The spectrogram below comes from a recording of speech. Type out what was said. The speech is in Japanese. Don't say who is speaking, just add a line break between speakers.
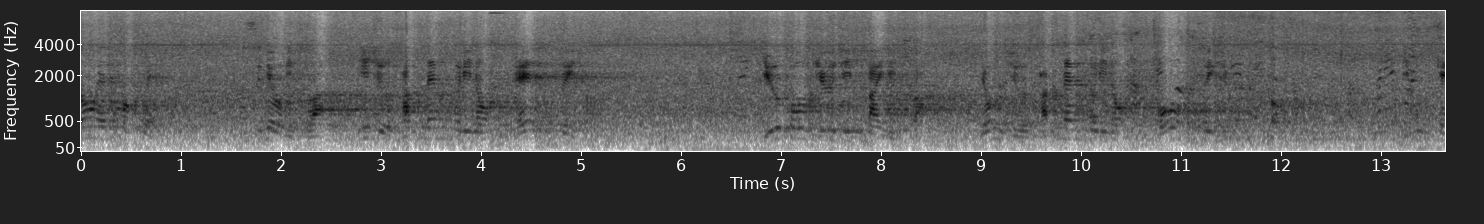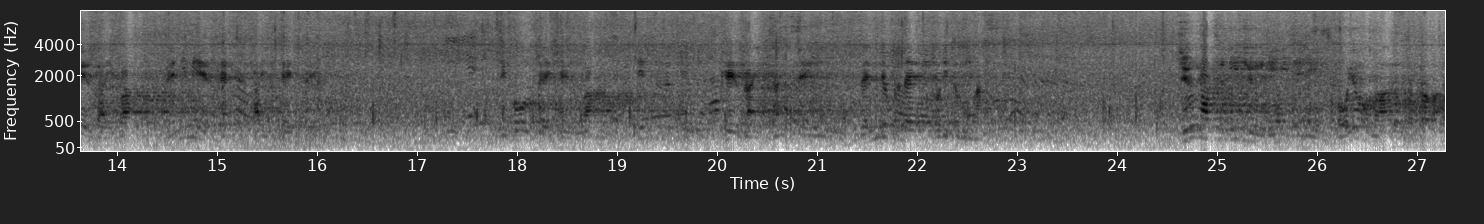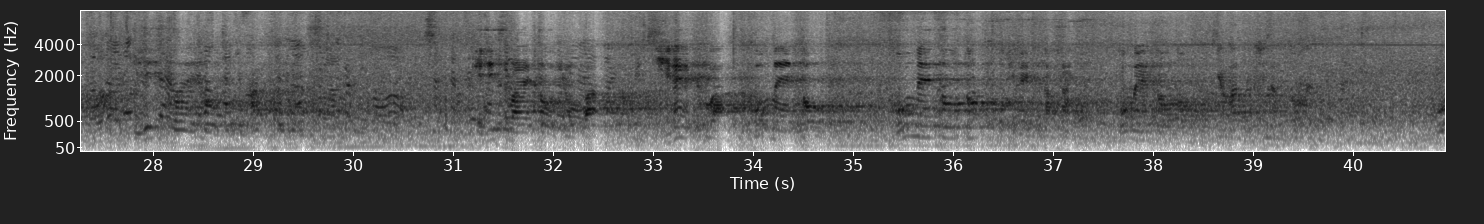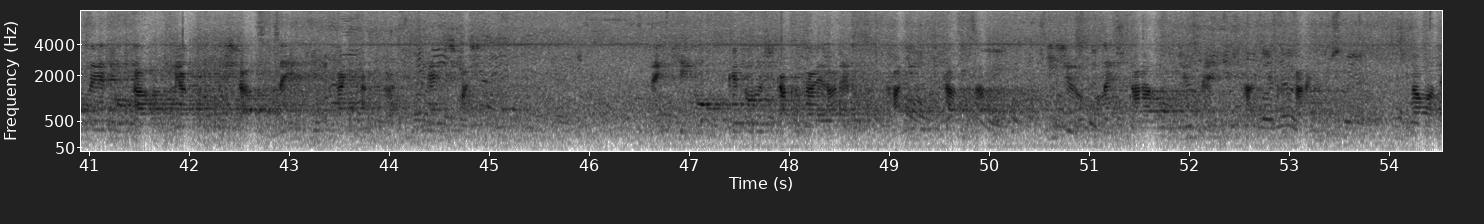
荘園国営失業率は23年ぶりの低水準有効求人倍率は43年ぶりの高水準と日本経済は目に見えて再生しています。自公政権は引き続き経済再生に全力で取り組みます。10月22日にご用のある方は期日前投票が期日前投票は比例区は公明党公明党とお決めください公明党の山口那党です公明党がお約束した年金改革が実現しました年金を受け取る資格が得られる加入期間が25年から50年に短縮され今まで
